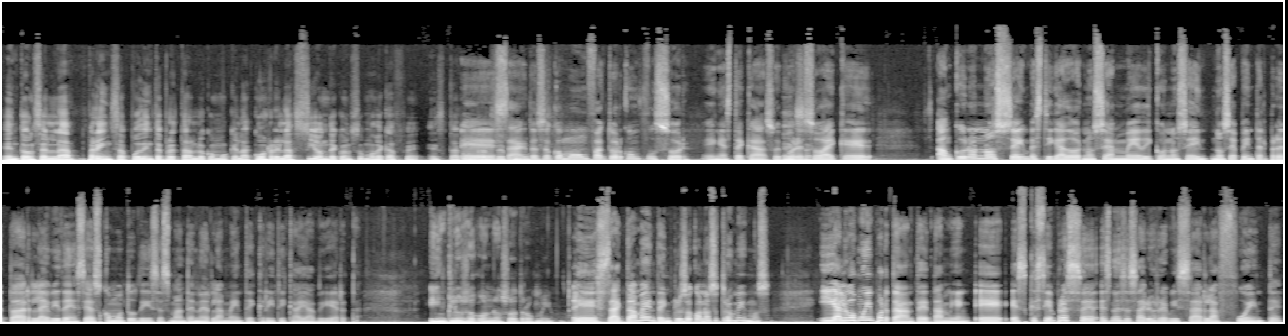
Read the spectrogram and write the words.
Entonces la prensa puede interpretarlo como que la correlación de consumo de café está con cáncer de Exacto, eso es como un factor confusor en este caso y por Exacto. eso hay que, aunque uno no sea investigador, no sea médico, no, sea, no sepa interpretar la evidencia, es como tú dices, mantener la mente crítica y abierta. Incluso con nosotros mismos. Exactamente, incluso con nosotros mismos. Y algo muy importante también eh, es que siempre se- es necesario revisar la fuente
